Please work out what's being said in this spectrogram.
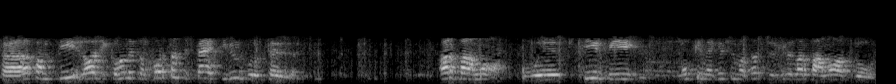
فرقم سي اللي هو ال economic importance بتاع ال TB والبروسيلا أربع نقط وكتير بيجي. ممكن ما يجيش ال mastitis يجيب الأربع نقط دول.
